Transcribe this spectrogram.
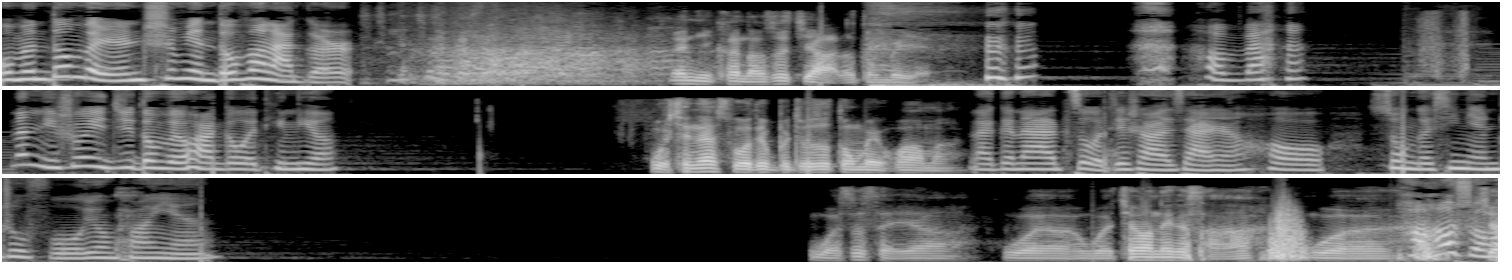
我们东北人吃面都放辣根儿。那你可能是假的东北人。好吧，那你说一句东北话给我听听。我现在说的不就是东北话吗？来跟大家自我介绍一下，然后送个新年祝福，用方言。我是谁呀？我我叫那个啥，我好好说话。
